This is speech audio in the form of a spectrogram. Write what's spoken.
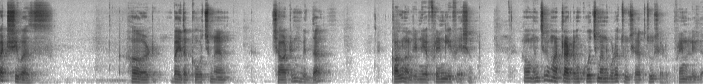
But she was heard by the coachman chatting with the colonel in a friendly fashion ఆమె మంచిగా మాట్లాడటం కోచ్ మ్యాన్ కూడా చూసా చూశాడు. ఫ్రెండ్లీగా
